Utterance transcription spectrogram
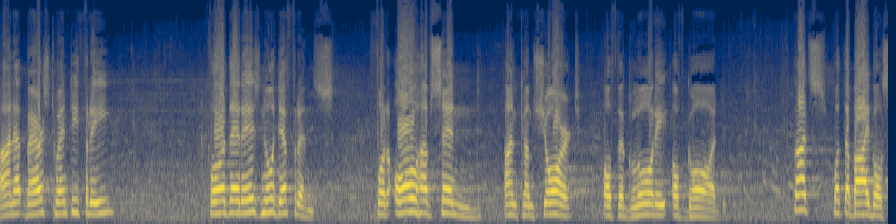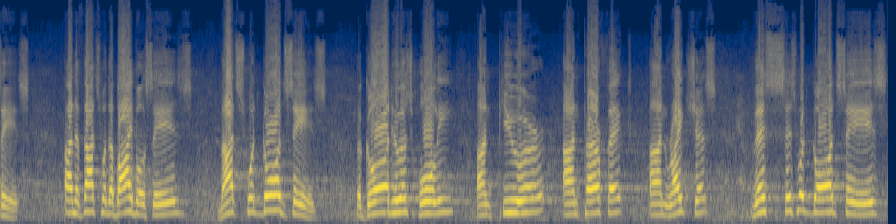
and at verse 23 for there is no difference, for all have sinned and come short of the glory of God. That's what the Bible says. And if that's what the Bible says, that's what God says. The God who is holy and pure and perfect and righteous, This is what God says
